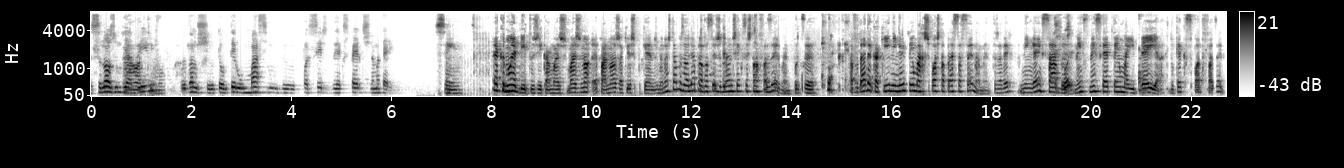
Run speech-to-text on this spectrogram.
Se nós um dia Ah, abrirmos, vamos ter- ter o máximo de parceiros de experts na matéria. Sim. É que não é dito, Gica, mas, mas epá, nós aqui os pequenos, mas nós estamos a olhar para vocês grandes, o que é que vocês estão a fazer, mano? Porque a verdade é que aqui ninguém tem uma resposta para essa cena, mano. Estás a ver? Ninguém sabe, nem, nem sequer tem uma ideia do que é que se pode fazer.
